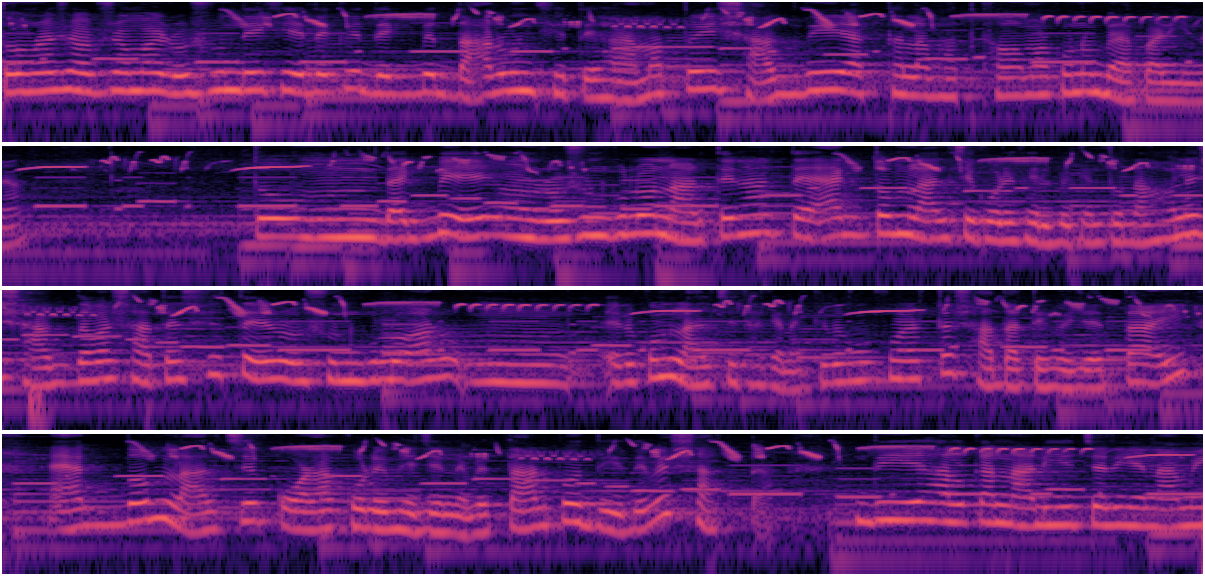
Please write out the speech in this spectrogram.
তোমরা সবসময় রসুন দিয়ে খেয়ে দেখবে দারুণ খেতে হয়। আমার তো এই শাক দিয়ে এক থালা ভাত খাওয়া আমার কোনো ব্যাপারই না। তো দেখবে, রসুনগুলো নাড়তে নাড়তে একদম লালচে করে ফেলবে কিন্তু। না হলে শাক দেওয়ার সাথে সাথে রসুনগুলো আর এরকম লালচে থাকে না। কীরকম একটা সাদাটে হয়ে যায়। তাই একদম লালচে কড়া করে ভেজে নেবে। তারপর দিয়ে দেবে শাকটা। দিয়ে হালকা নাড়িয়ে চাড়িয়ে নামিয়ে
